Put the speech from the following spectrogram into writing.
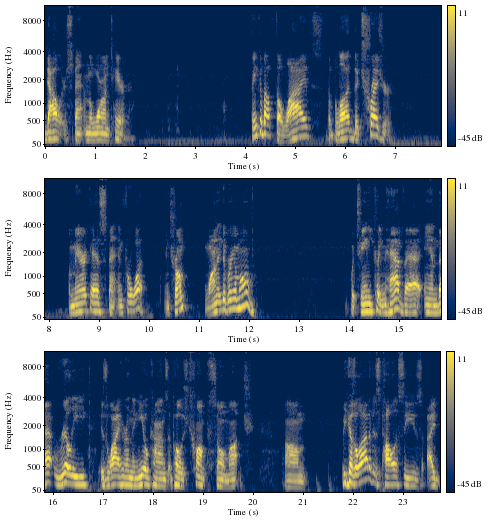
dollars spent on the war on terror. Think about the lives, the blood, the treasure America has spent, and for what? And Trump wanted to bring them home. But Cheney couldn't have that, and that really is why her and the neocons oppose Trump so much. Um, because a lot of his policies, I,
